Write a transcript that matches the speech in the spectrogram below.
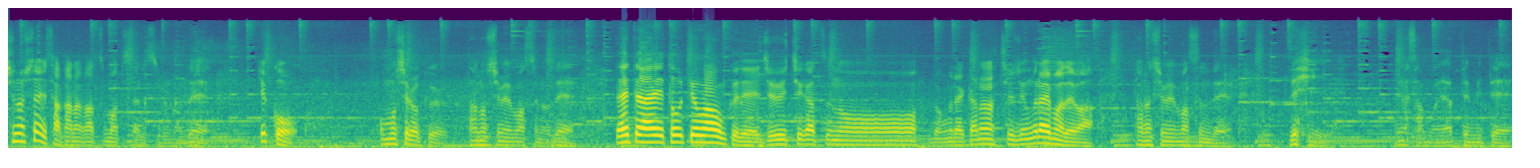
橋の下に魚が集まってたりするので結構面白く楽しめますので大体東京湾奥で11月のどんぐらいかな中旬ぐらいまでは楽しめますんで是非皆さんもやってみて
